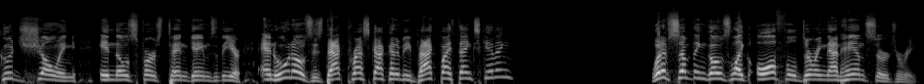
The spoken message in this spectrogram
good showing in those first 10 games of the year. And who knows, is Dak Prescott going to be back by Thanksgiving? What if something goes like awful during that hand surgery?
